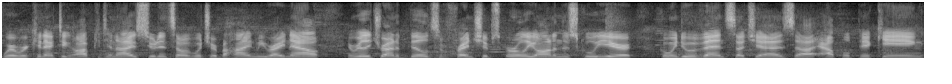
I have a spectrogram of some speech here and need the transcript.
where we're connecting Hopkinton High students, some of which are behind me right now, and really trying to build some friendships early on in the school year, going to events such as uh, apple picking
